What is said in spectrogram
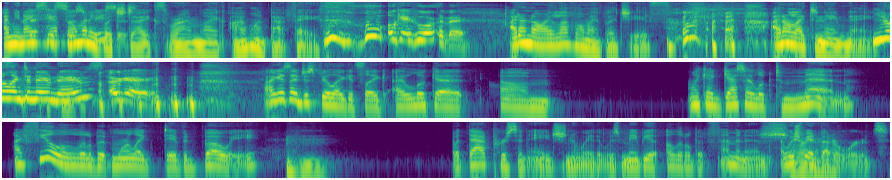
I mean, I see so many faces. Butch Dykes where I'm like, I want that face. Who, okay, who are they? I don't know. I love all my Butchies. I don't like to name names. You don't like to name names? Okay. I guess I just feel like it's like I look at um like I guess I look to men. I feel a little bit more like David Bowie. But that person aged in a way that was maybe a, a little bit feminine. I wish we had better words.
